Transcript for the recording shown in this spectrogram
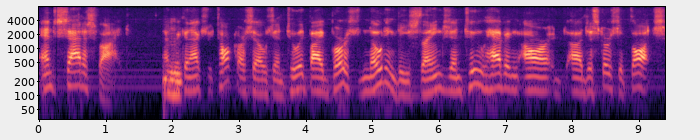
and satisfied. And mm-hmm. we can actually talk ourselves into it by first noting these things and two, having our uh, discursive thoughts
